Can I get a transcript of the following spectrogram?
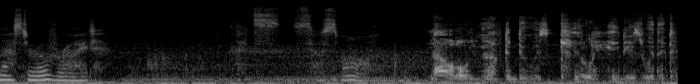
Master Override. It's so small. Now all you have to do is kill Hades with it.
